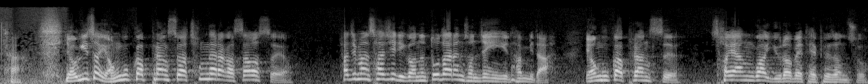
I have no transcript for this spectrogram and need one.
자, 여기서 영국과 프랑스와 청나라가 싸웠어요. 하지만 사실 이거는 또 다른 전쟁이기도 합니다. 영국과 프랑스, 서양과 유럽의 대표 선수,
